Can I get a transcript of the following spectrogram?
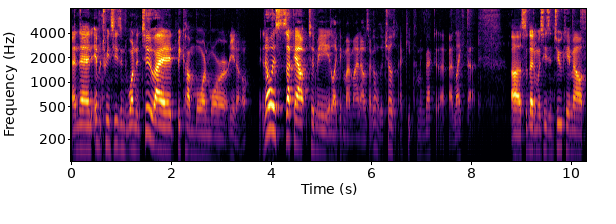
and then in between seasons one and two, I had become more and more, you know, it always stuck out to me, like in my mind, I was like, oh, they're chosen. I keep coming back to that. I like that. Uh, so then when season two came out,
